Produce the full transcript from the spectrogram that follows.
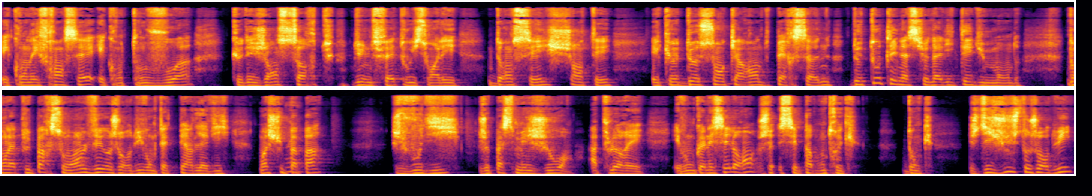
Et qu'on est français et quand on voit que des gens sortent d'une fête où ils sont allés danser, chanter et que 240 personnes de toutes les nationalités du monde, dont la plupart sont enlevées aujourd'hui, vont peut-être perdre la vie. Moi, je suis papa. Je vous dis, je passe mes jours à pleurer. Et vous me connaissez, Laurent, c'est pas mon truc. Donc, je dis juste aujourd'hui,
